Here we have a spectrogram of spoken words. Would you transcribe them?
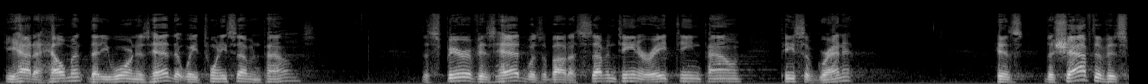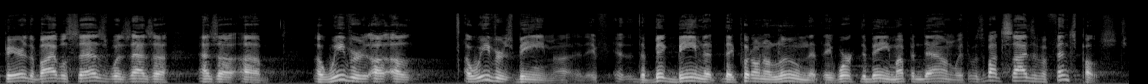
He had a helmet that he wore on his head that weighed 27 pounds. The spear of his head was about a 17 or 18 pound piece of granite. His, the shaft of his spear, the Bible says, was as a, as a, a, a weaver, a, a, a, weaver's beam, uh, if, the big beam that they put on a loom that they worked the beam up and down with. It was about the size of a fence post.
